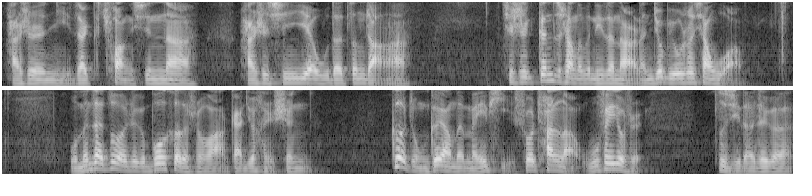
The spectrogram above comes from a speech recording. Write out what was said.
还是你在创新呢，还是新业务的增长啊，其实根子上的问题在哪儿呢？你就比如说像我，我们在做这个播客的时候啊，感觉很深，各种各样的媒体说穿了，无非就是自己的这个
